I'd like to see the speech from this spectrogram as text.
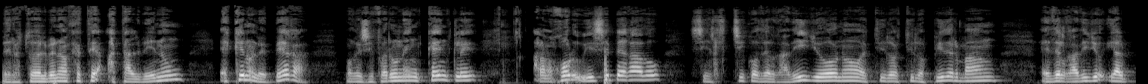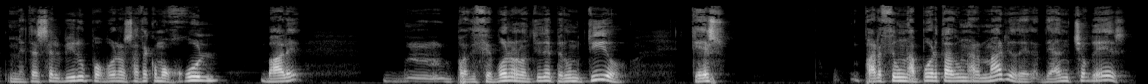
Pero esto del Venom es que este, hasta el Venom es que no le pega. Porque si fuera un enquencle, a lo mejor hubiese pegado si el chico es delgadillo, ¿no? Estilo, estilo Spiderman, es delgadillo, y al meterse el virus, pues bueno, se hace como Hulk, ¿vale? Mm, Pues dice, bueno, lo entiende, pero un tío que es, parece una puerta de un armario, de, ancho que es,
